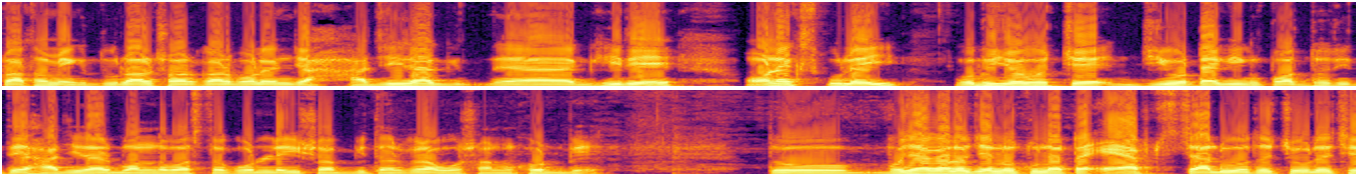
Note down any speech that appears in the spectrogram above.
প্রাথমিক দুলাল সরকার বলেন যে, হাজিরা ঘিরে অনেক স্কুলেই অভিযোগ হচ্ছে, জিও ট্যাগিং পদ্ধতিতে হাজিরার বন্দোবস্ত করলে এইসব বিতর্কের অবসান ঘটবে। তো বোঝা গেল যে নতুন একটা অ্যাপস চালু হতে চলেছে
